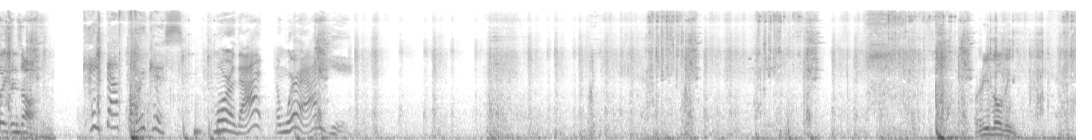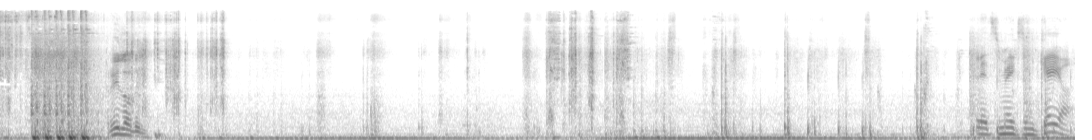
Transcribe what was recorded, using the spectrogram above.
Poison's off. Keep that focus. More of that, and we're out of here. Reloading. Reloading. Let's make some chaos.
